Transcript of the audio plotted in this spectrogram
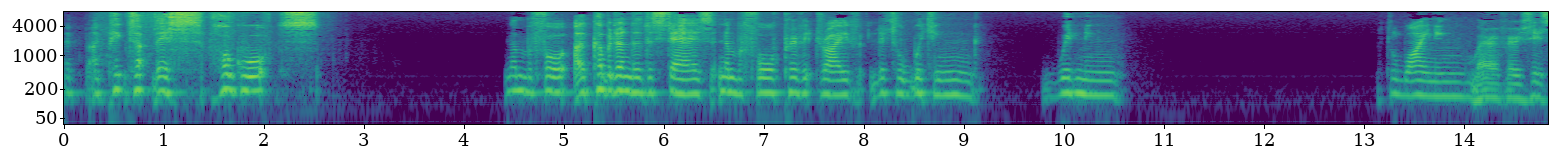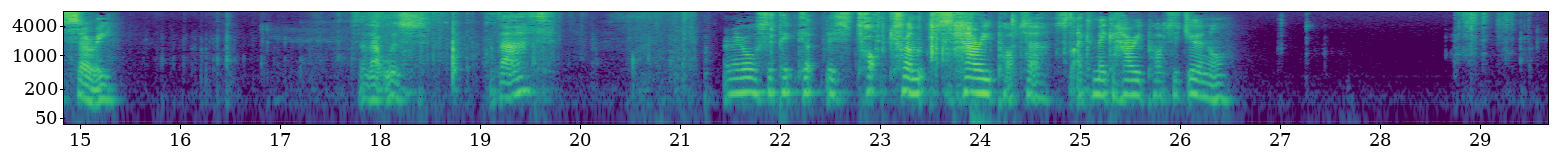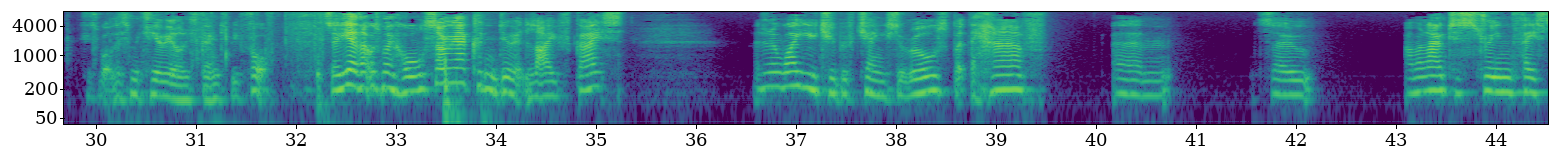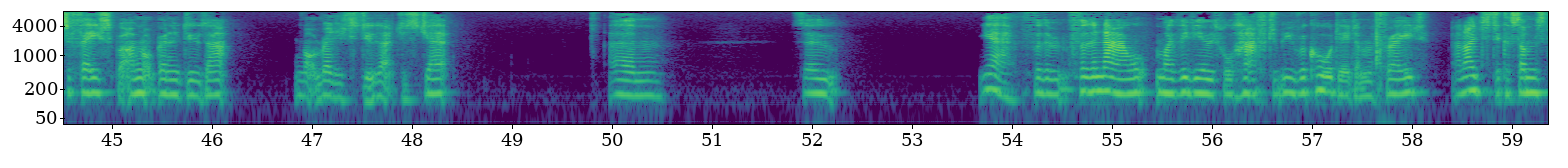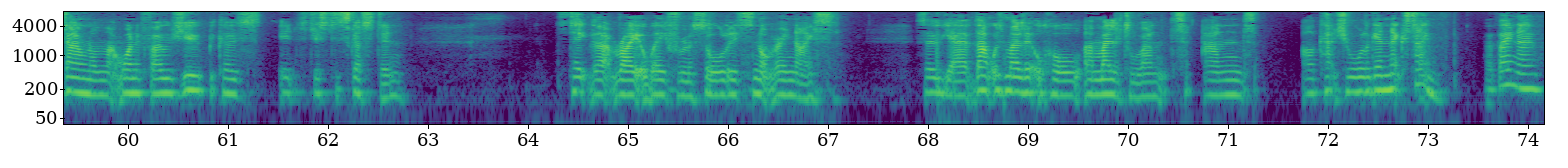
I, I picked up this Hogwarts Number four, a cupboard under the stairs. Number four, Privet Drive, Little Whitting, Winning, Little Whining, wherever it is, Surrey. So that was that. And I also picked up this Top Trumps Harry Potter, so I can make a Harry Potter journal. Which is what this material is going to be for. So yeah, that was my haul. Sorry I couldn't do it live, guys. I don't know why YouTube have changed the rules, but they have. Um, so I'm allowed to stream face to face, but I'm not going to do that. Not ready to do that just yet. Um, so yeah, for the for the now, my videos will have to be recorded, I'm afraid. And I'd stick a thumbs down on that one if I was you, because it's just disgusting. To take that right away from us all is not very nice. So yeah, that was my little haul and my little rant. And I'll catch you all again next time. Bye-bye now.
